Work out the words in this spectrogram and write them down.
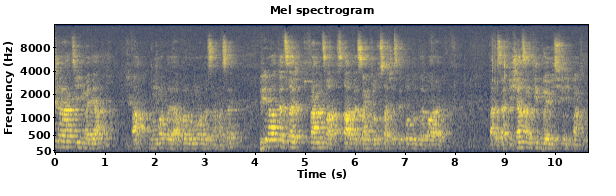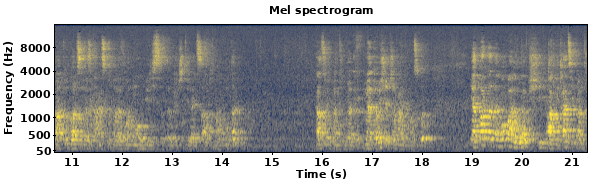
și o reacție imediată, da? Un număr de apel, un număr de SMS. Prin alte țări, Franța, state, s-au introdus aceste coduri de bară care se afișează în timpul emisiunii pentru ca tu doar să le scanezi cu telefonul mobil și să te duci direct să afli mai multe. Cazul e pentru meteo și e cel mai cunoscut. Iar partea de mobile web și aplicații pentru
